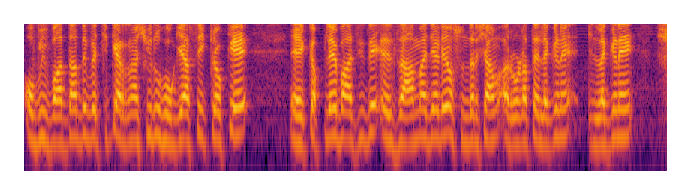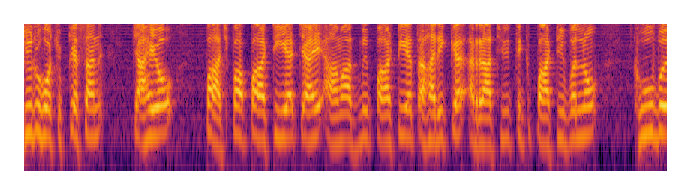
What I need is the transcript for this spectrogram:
ਉਹ ਵਿਵਾਦਾਂ ਦੇ ਵਿੱਚ ਘਿਰਨਾ ਸ਼ੁਰੂ ਹੋ ਗਿਆ ਸੀ ਕਿਉਂਕਿ, ਇਹ ਕਪਲੇਬਾਜ਼ੀ ਦੇ ਇਲਜ਼ਾਮ ਹੈ ਜਿਹੜੇ ਉਹ ਸੁੰਦਰ ਸ਼ਾਮ ਅਰੋੜਾ ਤੇ ਲੱਗਣੇ ਲੱਗਣੇ ਸ਼ੁਰੂ ਹੋ ਚੁੱਕੇ ਸਨ। ਚਾਹੇ ਉਹ ਭਾਜਪਾ ਪਾਰਟੀ ਹੈ, ਚਾਹੇ ਆਮ ਆਦਮੀ ਪਾਰਟੀ ਹੈ, ਤਾਂ ਹਰ ਇੱਕ ਰਾਜਨੀਤਿਕ ਪਾਰਟੀ ਵੱਲੋਂ ਖੂਬ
